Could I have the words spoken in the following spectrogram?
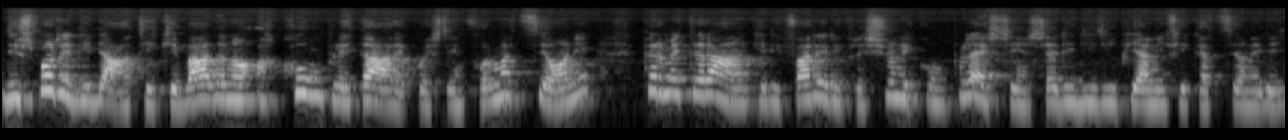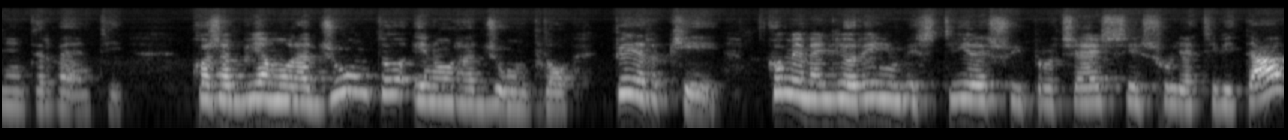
Disporre di dati che vadano a completare queste informazioni permetterà anche di fare riflessioni complesse in sede di ripianificazione degli interventi. Cosa abbiamo raggiunto e non raggiunto? Perché? Come meglio reinvestire sui processi e sulle attività,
